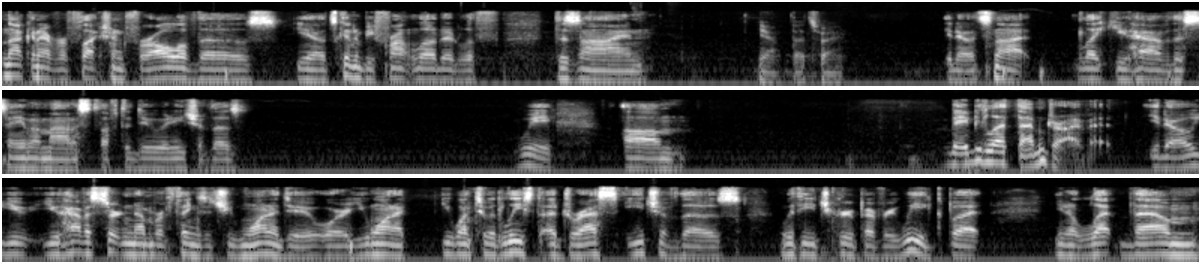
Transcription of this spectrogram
not going to have reflection for all of those. You know, it's going to be front loaded with design. Yeah, that's right. You know, it's not like you have the same amount of stuff to do in each of those week. Um, maybe let them drive it. You know, you, you have a certain number of things that you want to do, or you want to you want to at least address each of those with each group every week. But you know, let them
